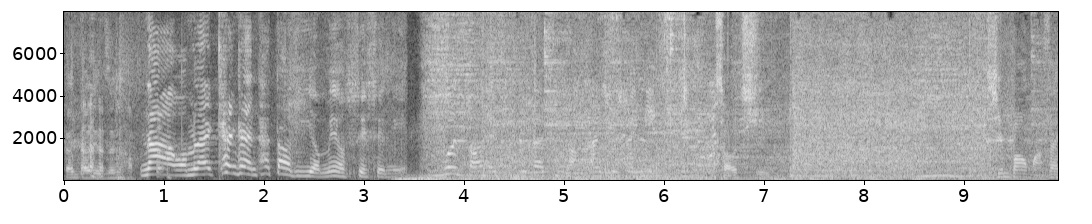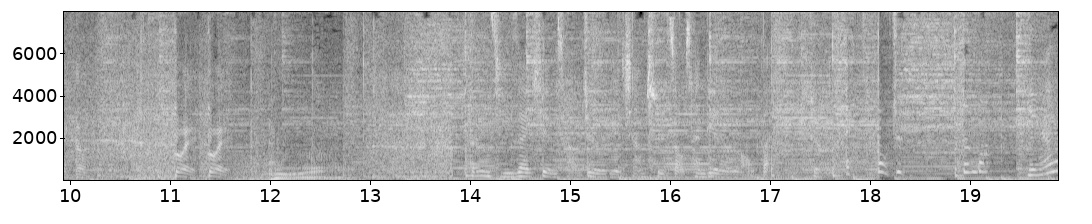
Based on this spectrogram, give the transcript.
当导演真好。那我们来看看他到底有没有碎碎念。你问导演是不是在厨房爱碎碎念？早起，先帮我马赛克。对对，其实在现场就有点像是早餐店的老板，就哎道具、灯光、演员呢？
